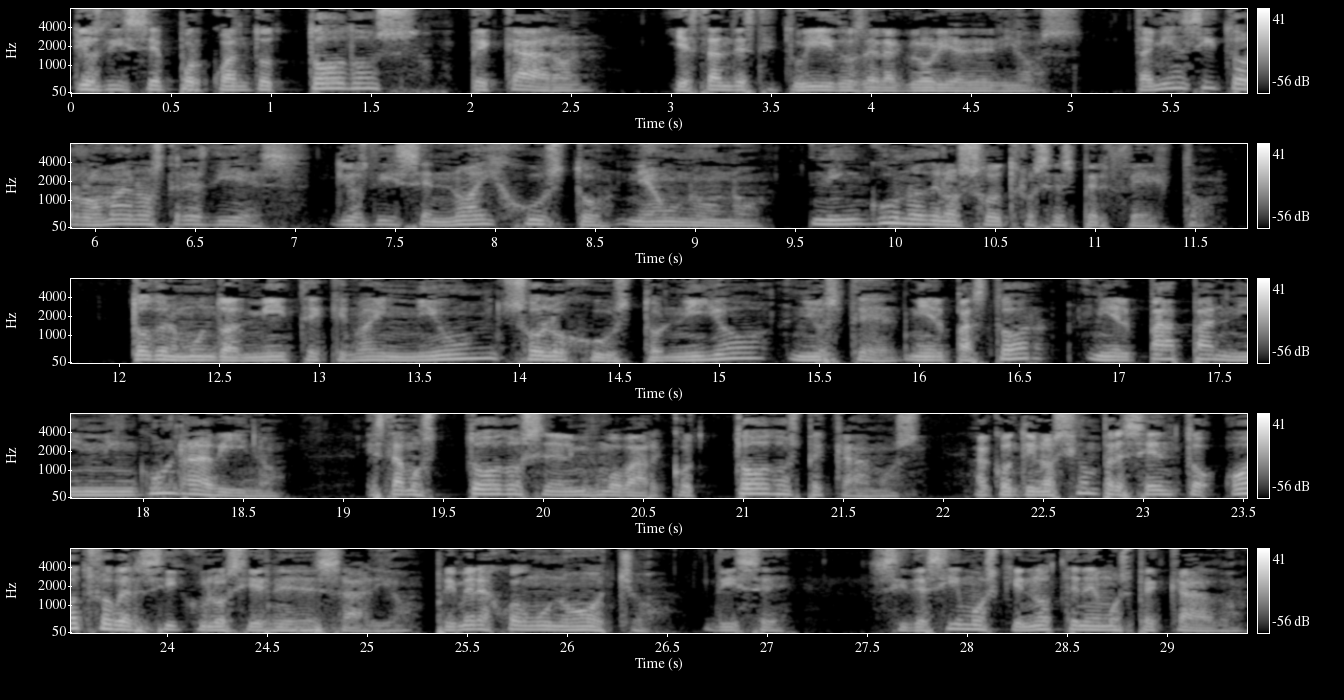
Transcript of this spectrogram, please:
Dios dice, por cuanto todos pecaron y están destituidos de la gloria de Dios. También cito Romanos 3:10. Dios dice, no hay justo ni aun uno. Ninguno de nosotros es perfecto. Todo el mundo admite que no hay ni un solo justo, ni yo, ni usted, ni el pastor, ni el papa, ni ningún rabino. Estamos todos en el mismo barco, todos pecamos. A continuación presento otro versículo si es necesario. Primera Juan 1.8 dice, Si decimos que no tenemos pecado,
